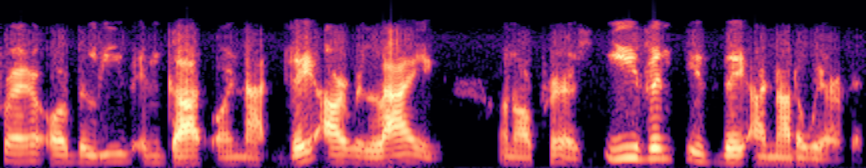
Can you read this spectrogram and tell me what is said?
prayer or believe in God or not. They are relying on our prayers, even if they are not aware of it.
